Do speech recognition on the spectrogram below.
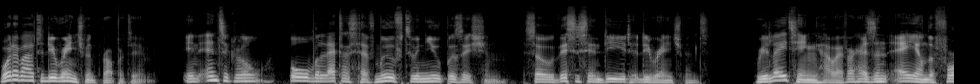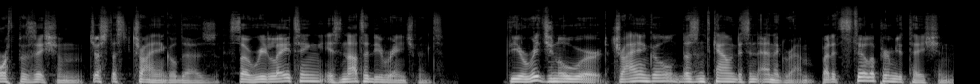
What about the derangement property? In integral, all the letters have moved to a new position, so this is indeed a derangement. Relating, however, has an A on the fourth position, just as triangle does, so relating is not a derangement. The original word, triangle, doesn't count as an anagram, but it's still a permutation,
